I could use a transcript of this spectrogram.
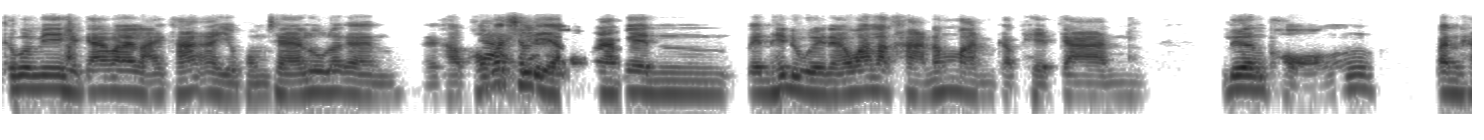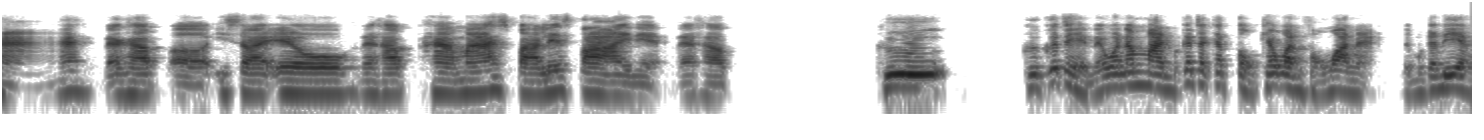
คือมันมีเหตุการณ์มาหลายๆครั้งอะเดี๋ยวผมแชร์รูปแล้วกันนะครับเขาก็เฉลี่ยออกมาเป็นเป็นให้ดูเลยนะว่าราคาน้ำมันกับเหตุการณ์เรื่องของปัญหานะครับเอ่ออิสราเอลนะครับฮามาสปาเลสไตน์เนี่ยนะครับ คือคือก็จะเห็นได้ว่าน้ำมันมันก็จะกระตกแค่วันสองวันอะเดี๋ยวมันก็เดี้ยง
